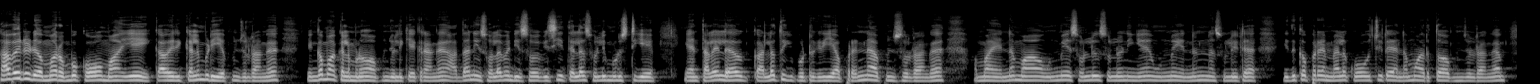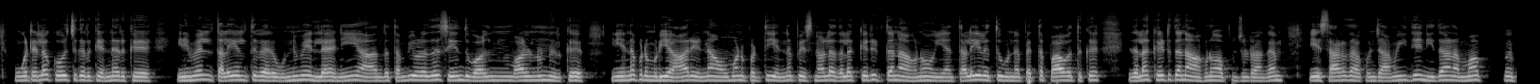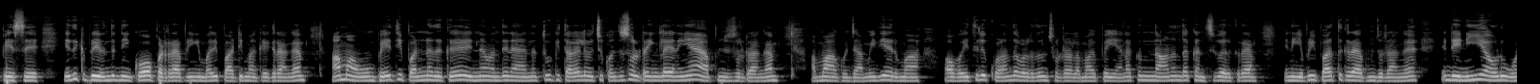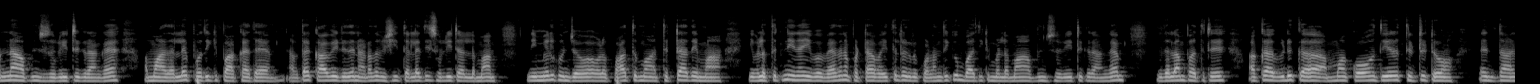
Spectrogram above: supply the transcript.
காவேரியோட அம்மா ரொம்ப கோவமா ஏய் காவேரி கிளம்பிடி அப்படின்னு சொல்கிறாங்க எங்கம்மா கிளம்பணும்? அப்படின்னு சொல்லி கேட்குறாங்க அதான் நீ சொல்ல வேண்டிய சோ விஷயத்தெல்லாம் சொல்லி முடிச்சிட்டியே. என் தலையில் கல்லை தூக்கி போட்டிருக்கிறியா அப்புறம் என்ன? அப்படின்னு சொல்கிறாங்க அம்மா என்னம்மா? உண்மையை சொல்லு சொல்லு நீங்கள் உண்மை என்னன்னு நான் சொல்லிட்டேன். இதுக்கப்புறம் என் மேலே கோவிச்சுட்டா என்னம்மா அர்த்தம்? அப்படின்னு சொல்கிறாங்க உங்கள்கிட்ட எல்லாம் கோவிச்சுக்கிறதுக்கு என்ன இருக்குது இனிமேல் தலையெழுத்து வேறு ஒன்றுமே இல்லை. நீ அந்த தம்பியோட சேர்ந்து வாழ வாழணும்னு இருக்குது நீ என்ன பண்ண முடியும்? யார் என்ன அவமானப்படுத்தி என்ன பேசினாலும் அதெல்லாம் கேட்டுட்டு தானே ஆகணும். என் தலையெழுத்து உன்னை பெத்த பாவத்துக்கு இதெல்லாம் கேட்டு தானே ஆகணும் அப்படின்னு சொல்கிறாங்க ஏ சாரதா கொஞ்சம் அமைதியாக நிதானமாக பேசு. எதுக்கு இப்படி வந்து நீ கோவப்படுற? அப்படிங்கிற மாதிரி பாட்டிமா கேட்குறாங்க ஆமாம் உன் பேத்தி பண்ணதுக்கு இன்னும் வந்து நான் என்ன தூக்கி தலையில் வச்சு கொஞ்சம் சொல்கிறீங்களா என்னைய? அப்படின்னு சொல்கிறாங்க அம்மா கொஞ்சம் அமைதியாக இருமா. அவள் வயிற்றுல குழந்தை வளருதுன்னு சொல்கிறாளம்மா இப்போ எனக்கு நானும் தான் கன்சீவாக இருக்கிறேன். என்னை எப்படி பார்த்துக்கிற அப்படின்னு சொல்கிறாங்க ஏன்டி நீ அவளும் ஒன்றா அப்படின்னு சொல்லிட்டு இருக்கிறாங்க. அம்மா அதெல்லாம் இப்போதைக்கு பார்க்காத அவள் தான் காவேரி தான் நடந்த விஷயத்த எல்லாத்தையும் சொல்லிட்டாள்மா. இனிமேல் கொஞ்சம் அவளை பார்த்துமா திட்டாதேம்மா. இவளை திட்டினா இவள் வேதனைப்பட்டா. வயிற்றுல இருக்கிற குழந்தைக்கும் பாதிக்குமில்லம்மா அப்படின்னு சொல்லிட்டு இருக்கிறாங்க. இதெல்லாம் பார்த்துட்டு அக்கா விடுக்கா. அம்மா கோவம் தீர திட்டு விட்டுட்டோம்.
